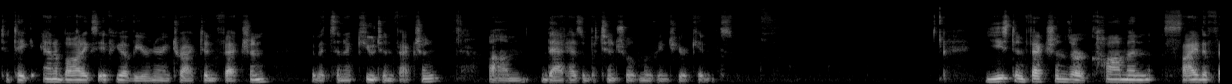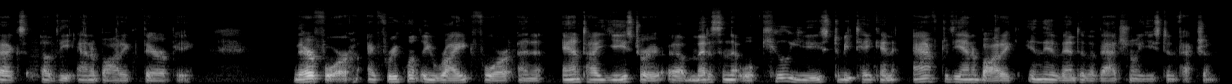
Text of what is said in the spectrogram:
to take antibiotics if you have a urinary tract infection, if it's an acute infection, um, that has a potential of moving to your kidneys. Yeast infections are common side effects of the antibiotic therapy. Therefore, I frequently write for an anti-yeast or a medicine that will kill yeast to be taken after the antibiotic in the event of a vaginal yeast infection.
